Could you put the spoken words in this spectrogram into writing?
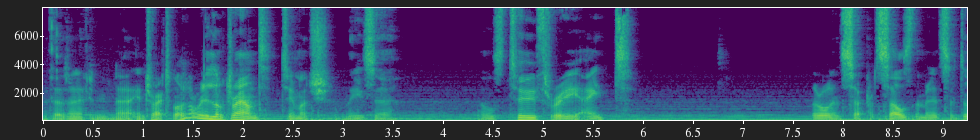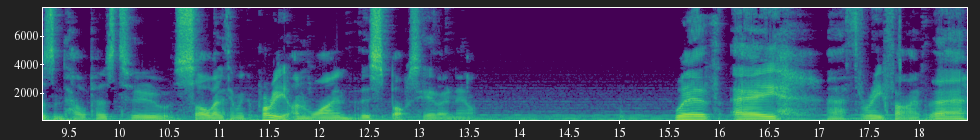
If there's anything uh, interactable, I've not really looked around too much. These uh, two, three, eight. They're all in separate cells at the minute, so it doesn't help us to solve anything. We could probably unwind this box here though now with a uh, three, five there.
